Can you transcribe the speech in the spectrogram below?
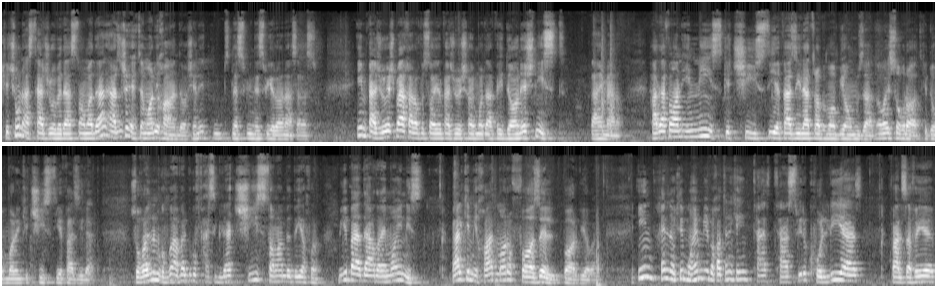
که چون از تجربه دست آمدن ارزش احتمالی خواهند داشت. یعنی نسبی نسبی گرایانه اثر است این پژوهش برخلاف سایر پژوهش‌های ما در پی دانش نیست. در این معنا هدف آن این نیست که چیستی فضیلت را به ما بیاموزد. آقای سقراط که دنبال این که چیستی فضیلت. سقراط نمیگه اول بگو فضیلت چیست تا من بهت بگم میگه بعد دغدغه ما این نیست. بلکه می‌خواهد ما رو فاضل بار بیاورد این خیلی نکته مهمیه به خاطر اینکه این تصویر کلی از فلسفه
